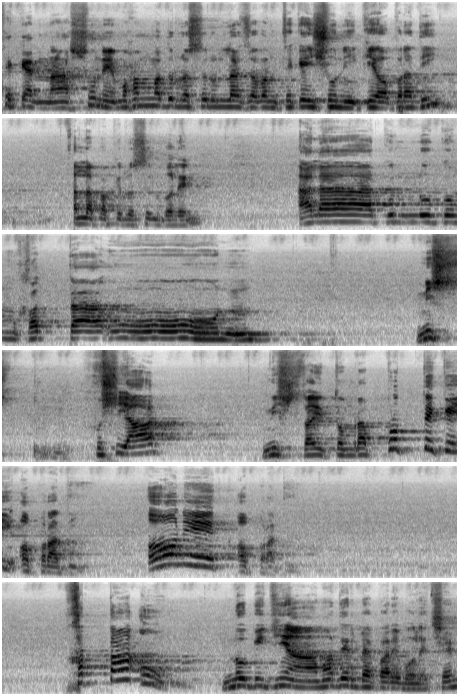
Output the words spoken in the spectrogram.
থেকে না শুনে মোহাম্মদুর রসুল্লাহ জবান থেকেই শুনি, কে অপরাধী? আল্লাহ পাকের রসুল বলেন, আলা কুল্লুকুম হুশিয়ার, নিশ্চয় তোমরা প্রত্যেকেই অপরাধী। অনেক অপরাধী। নবীজি আমাদের ব্যাপারে বলেছেন,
